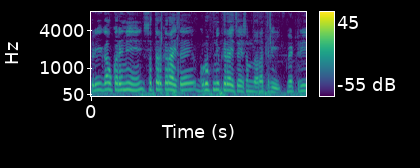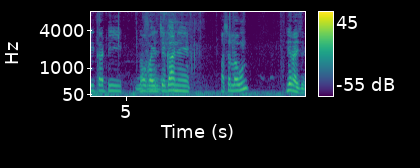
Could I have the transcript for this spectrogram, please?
तरी गावकऱ्यांनी सतर्क राहायचंय ग्रुपने फिरायचंय समजा रात्री. बॅटरी काठी मोबाईलचे गाणे असं लावून फिरायचंय.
